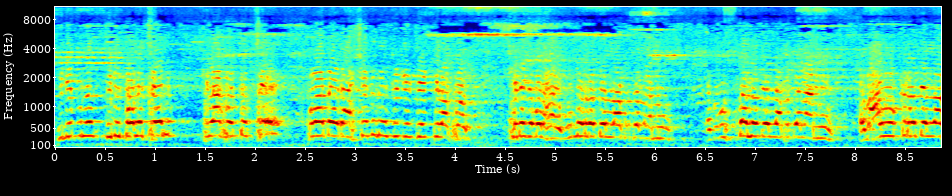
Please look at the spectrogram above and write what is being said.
তিনি বলেছেন, খিলাফত হচ্ছে কোরআন রাশিদুলের যুগে যে খিলাফত সেটাকে বলা হয়। উমর রদুল্লাহ আনু এবং উসমান রদুল্লাহ আনু এবং আবু রদুল্লাহ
